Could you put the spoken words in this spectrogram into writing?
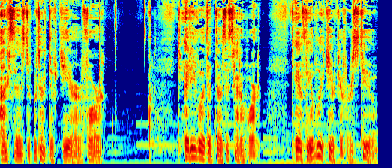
access to protective gear for anyone that does this kind of work, and family caregivers too.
